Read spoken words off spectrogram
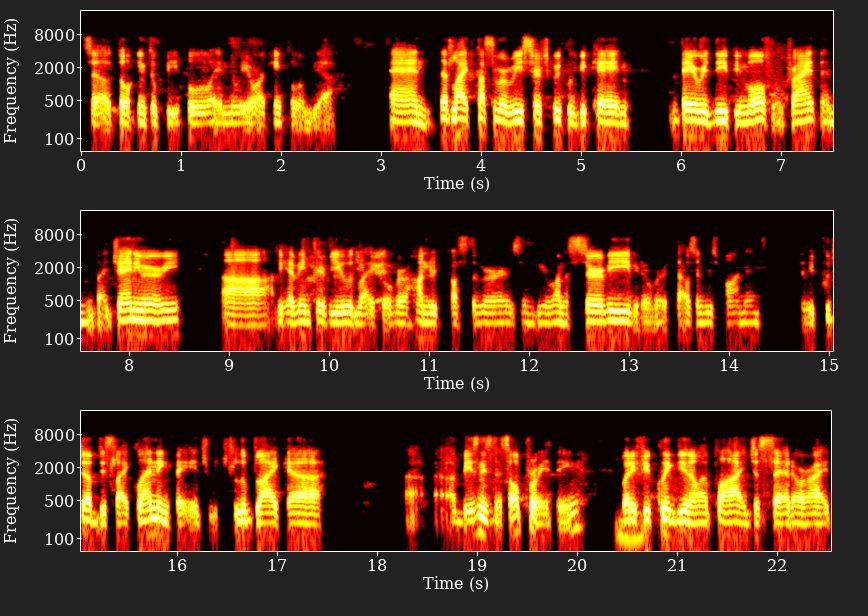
So talking to people in New York and Columbia, and that light customer research quickly became very deep involvement, right? And by January, uh, we have interviewed like over 100 customers and we run a survey with over thousand respondents. And we put up this like landing page, which looked like a, a, business that's operating. But if you clicked, you know, apply, just said, all right,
